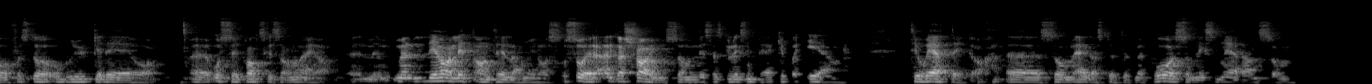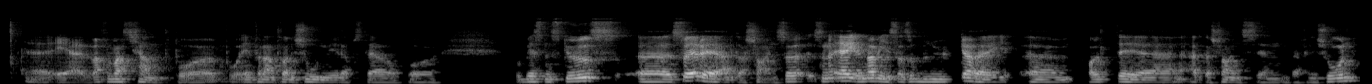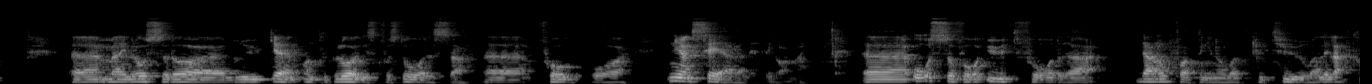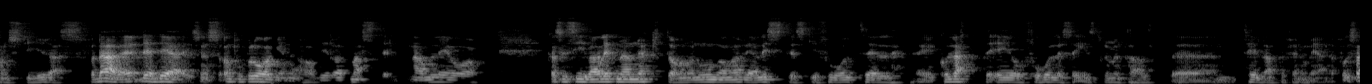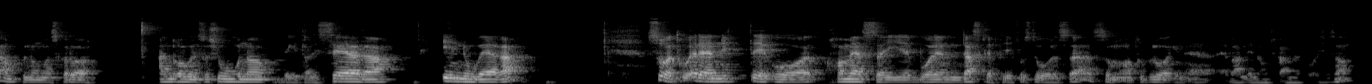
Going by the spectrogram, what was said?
å forstå og bruke det, og, eh, også i praktiske sammenhenger. Eh, men de har en litt annen tilnærming enn oss. Og så er det Edgar Schein, som hvis jeg skulle liksom peke på én teoretiker som jeg har støttet meg på, som liksom er den som er i hvert fall mest kjent på, på, innenfor den tradisjonen vi representerer på på business schools, uh, så er det Edgar Schein. Så, så, når jeg underviser, så bruker jeg uh, alltid eh, Edgar Schein sin definisjon. Men jeg vil også da bruke en antropologisk forståelse for å nyansere litt. Og også for å utfordre den oppfatningen av at kultur veldig lett kan styres. For er det er det jeg syns antropologene har bidratt mest til. Nemlig å hva skal jeg si, være litt mer nøktern og noen ganger realistisk i forhold til eh, hvor lett det er å forholde seg instrumentalt eh, til dette fenomenet. F.eks. når man skal da endre organisasjoner, digitalisere, innovere. Så tror jeg det er nyttig å ha med seg både en deskriptiv forståelse, som antropologen er, er veldig langt fremme på. ikke sant?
